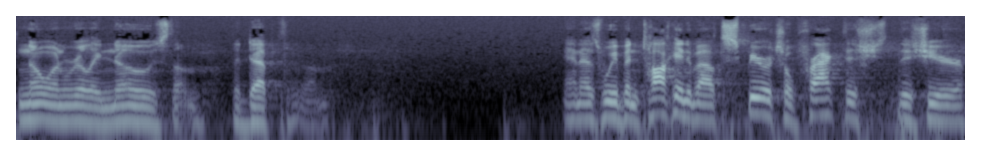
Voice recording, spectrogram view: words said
no one really knows them, the depth of them. And as we've been talking about spiritual practice this year,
